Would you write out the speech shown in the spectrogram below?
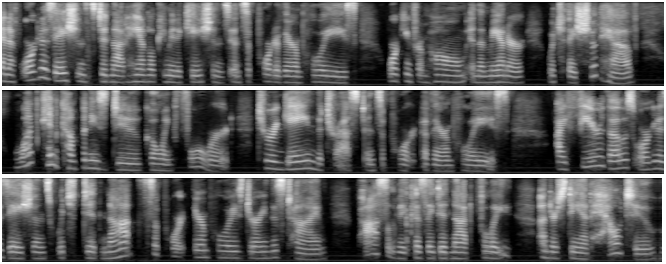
And if organizations did not handle communications in support of their employees working from home in the manner which they should have, what can companies do going forward to regain the trust and support of their employees? I fear those organizations which did not support their employees during this time, possibly because they did not fully understand how to,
